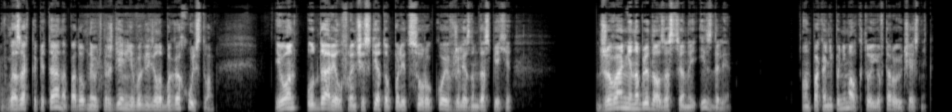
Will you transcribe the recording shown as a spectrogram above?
В глазах капитана подобное утверждение выглядело богохульством, и он ударил Франческетто по лицу рукой в железном доспехе. Джованни наблюдал за сценой издали. Он пока не понимал, кто ее второй участник.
